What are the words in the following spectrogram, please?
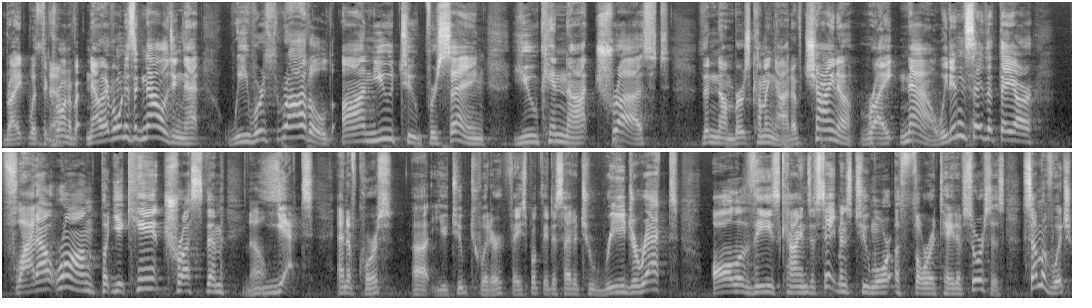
Right with the Yeah. coronavirus. Now everyone is acknowledging that we were throttled on YouTube for saying you cannot trust the numbers coming out of China right now. We didn't say that they are flat out wrong, but you can't trust them No. yet. And of course, uh, YouTube, Twitter, Facebook, they decided to redirect all of these kinds of statements to more authoritative sources, some of which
